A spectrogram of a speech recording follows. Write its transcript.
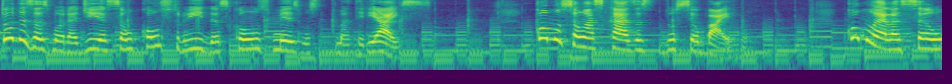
Todas as moradias são construídas com os mesmos materiais? Como são as casas no seu bairro? Como elas são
